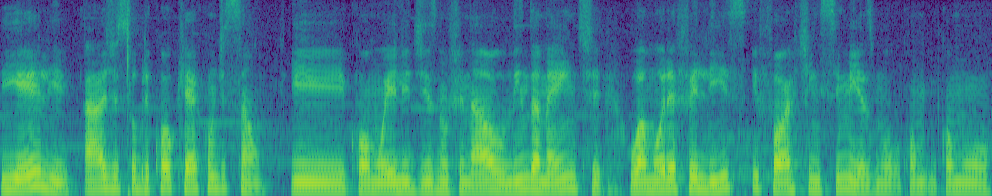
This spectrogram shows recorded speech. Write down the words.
e ele age sobre qualquer condição. E como ele diz no final, lindamente, o amor é feliz e forte em si mesmo. Como, como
